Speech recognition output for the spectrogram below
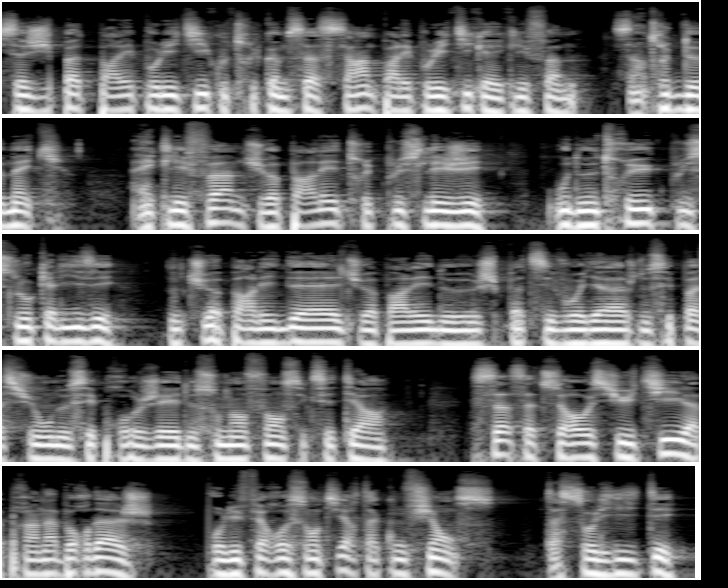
Il s'agit pas de parler politique ou de trucs comme ça, à rien de parler politique avec les femmes. C'est un truc de mec. Avec les femmes, tu vas parler de trucs plus légers, ou de trucs plus localisés. Donc tu vas parler d'elle, tu vas parler de, je sais pas, de ses voyages, de ses passions, de ses projets, de son enfance, etc. Ça, ça te sera aussi utile après un abordage pour lui faire ressentir ta confiance, ta solidité.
